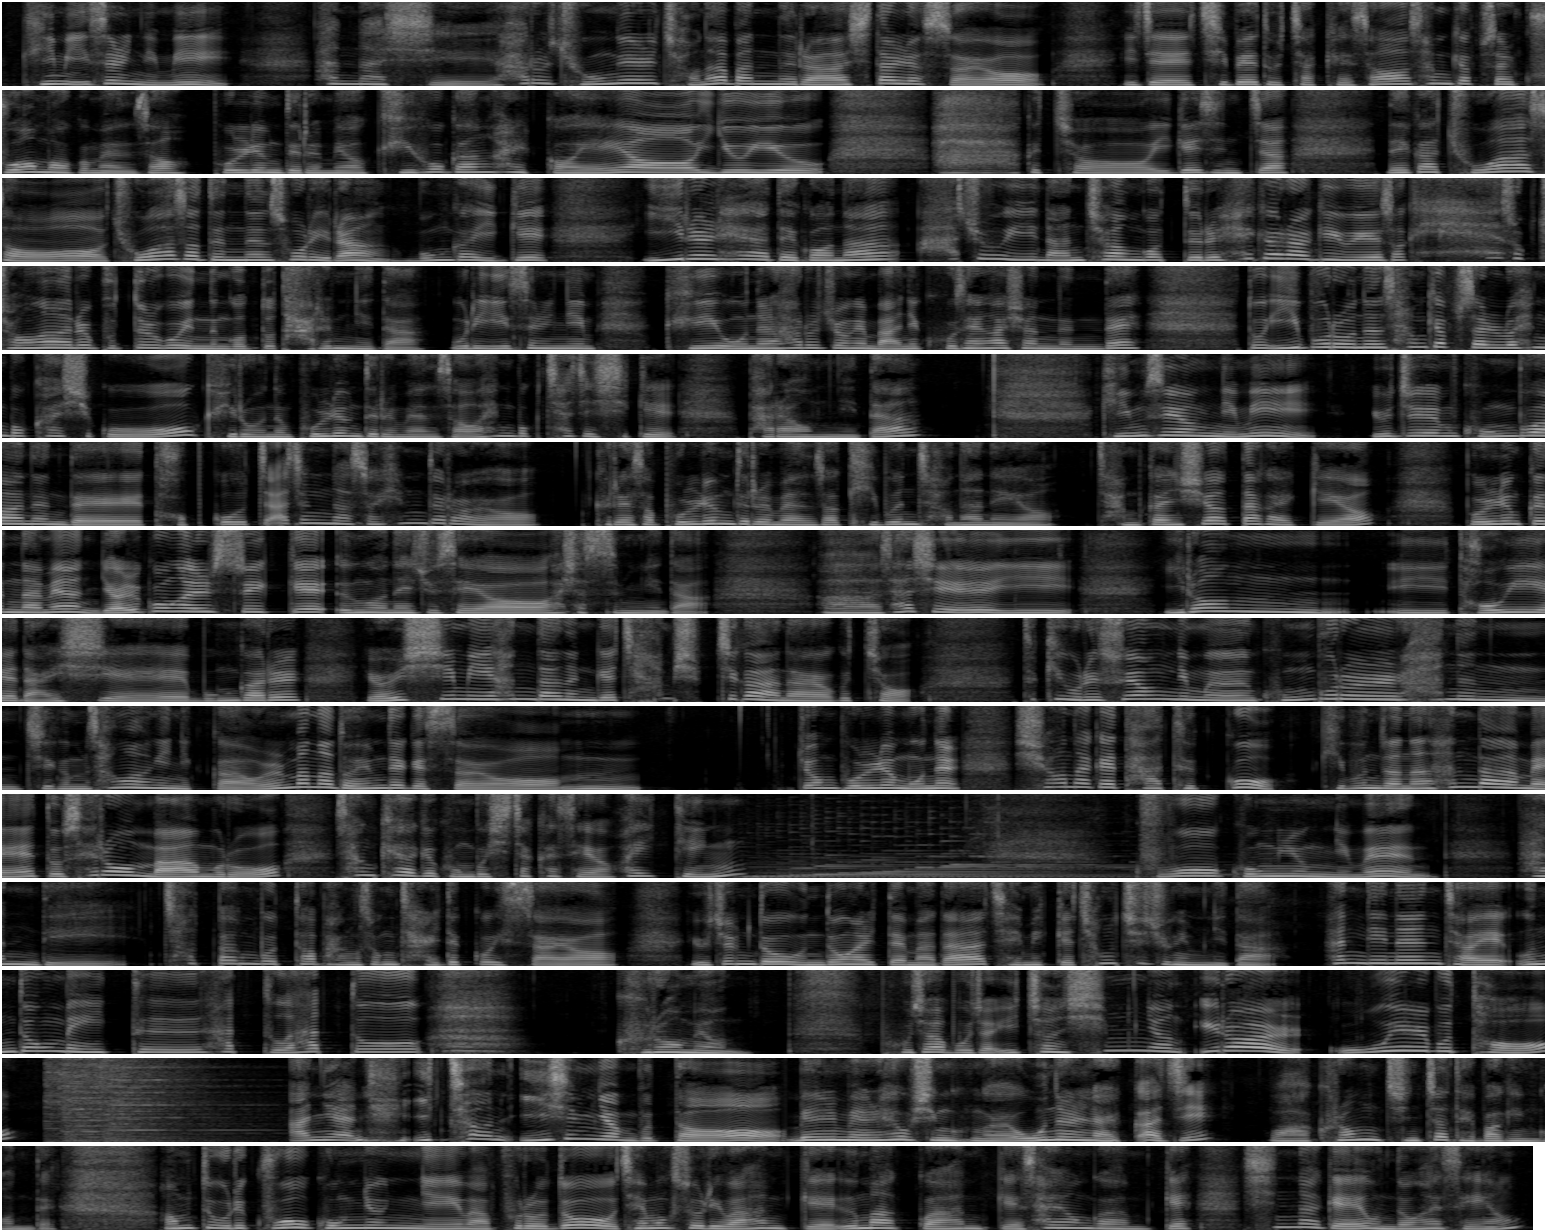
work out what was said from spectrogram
김이슬 님이 한나 씨 하루 종일 전화 받느라 시달렸어요. 이제 집에 도착해서 삼겹살 구워 먹으면서 볼륨 들으며 귀호강 할 거예요. 유유. 아, 그쵸. 이게 진짜 내가 좋아서, 좋아서 듣는 소리랑 뭔가 이게 일을 해야 되거나 아주 이 난처한 것들을 해결하기 위해서 계속 전화를 붙들고 있는 것도 다릅니다. 우리 이슬님 귀 오늘 하루 종일 많이 고생하셨는데 또 입으로는 삼겹살로 행복하시고 귀로는 볼륨 들으면서 행복 찾으시길 바라옵니다. 김수영 님이 요즘 공부하는데 덥고 짜증나서 힘들어요. 그래서 볼륨 들으면서 기분 전하네요. 잠깐 쉬었다 갈게요. 볼륨 끝나면 열공할 수 있게 응원해주세요. 하셨습니다. 아, 사실 이, 이런 이 더위의 날씨에 뭔가를 열심히 한다는 게 참 쉽지가 않아요. 그쵸? 특히 우리 수영님은 공부를 하는 지금 상황이니까 얼마나 더 힘들겠어요. 음. 좀 볼륨 오늘 시원하게 다 듣고 기분 전환 한 다음에 또 새로운 마음으로 상쾌하게 공부 시작하세요. 화이팅! 9506님은 한디, 첫 방부터 방송 잘 듣고 있어요. 요즘도 운동할 때마다 재밌게 청취 중입니다. 한디는 저의 운동 mate, 하투, 하투. 그러면, 보자, 보자. 2010년 1월 5일부터 아니, 아니, 2020년부터 매일매일 해오신 건가요? 오늘날까지? 와, 그럼 진짜 대박인 건데. 아무튼 우리 9506님 앞으로도 제 목소리와 함께, 음악과 함께, 사연과 함께 신나게 운동하세요.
